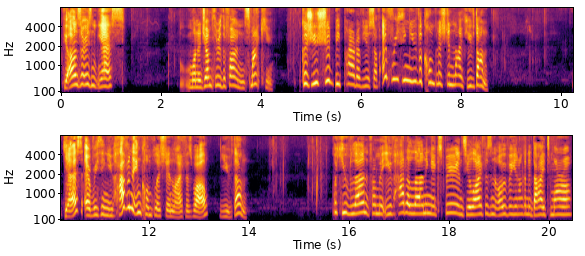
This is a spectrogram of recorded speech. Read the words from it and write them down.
If your answer isn't yes, want to jump through the phone and smack you. Because you should be proud of yourself. Everything you've accomplished in life, you've done. Yes, everything you haven't accomplished in life as well, you've done. But you've learned from it. You've had a learning experience. Your life isn't over. You're not going to die tomorrow.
